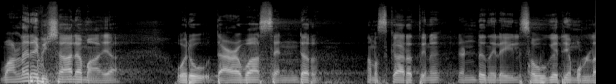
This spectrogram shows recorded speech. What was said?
വളരെ വിശാലമായ ഒരു ദഴവ സെന്റർ നമസ്കാരത്തിന് രണ്ട് നിലയിൽ സൗകര്യമുള്ള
